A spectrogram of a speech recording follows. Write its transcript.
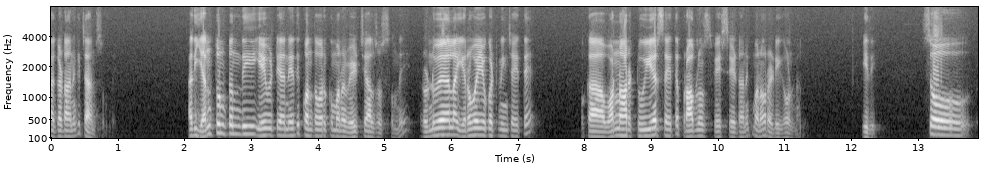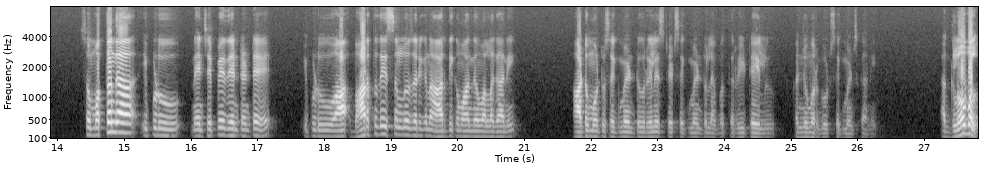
తగ్గడానికి ఛాన్స్ ఉంది. అది ఎంత ఉంటుంది ఏమిటి అనేది కొంతవరకు మనం వెయిట్ చేయాల్సి వస్తుంది. రెండు వేల ఇరవై ఒకటి నుంచి అయితే ఒక వన్ ఆర్ టూ ఇయర్స్ అయితే ప్రాబ్లమ్స్ ఫేస్ చేయడానికి మనం రెడీగా ఉండాలి. ఇది. సో సో మొత్తంగా ఇప్పుడు నేను చెప్పేది ఏంటంటే ఇప్పుడు భారతదేశంలో జరిగిన ఆర్థిక మాంద్యం వల్ల కానీ automotive segment real estate segment లేకపోతే రీటైల్ కన్జ్యూమర్ గుడ్ సెగ్మెంట్స్ కానీ ఆ గ్లోబల్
